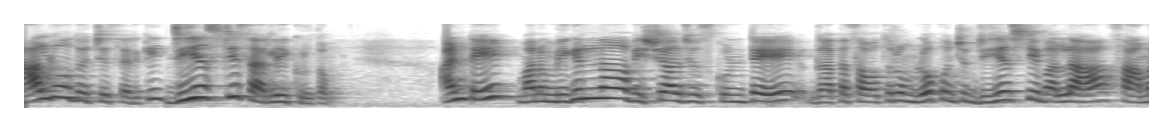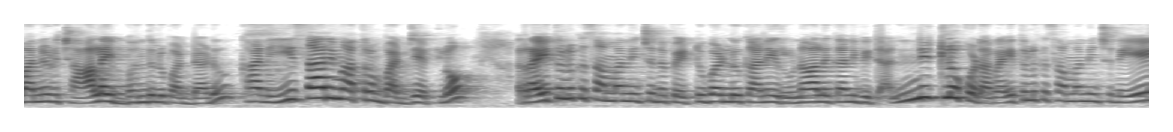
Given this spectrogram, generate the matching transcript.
నాలుగవది వచ్చేసరికి జిఎస్టీ సరళీకృతం. అంటే మనం మిగిలిన విషయాలు చూసుకుంటే గత సంవత్సరంలో కొంచెం జిఎస్టీ వల్ల సామాన్యుడు చాలా ఇబ్బందులు పడ్డాడు. కానీ ఈసారి మాత్రం బడ్జెట్లో రైతులకు సంబంధించిన పెట్టుబడులు కానీ రుణాలు కానీ వీటన్నిటిలో కూడా రైతులకు సంబంధించిన ఏ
